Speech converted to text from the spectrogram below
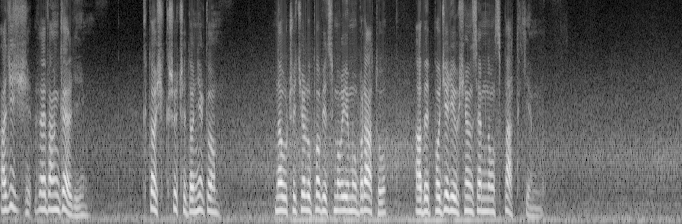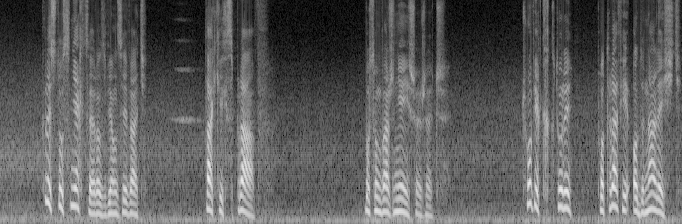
A dziś w Ewangelii ktoś krzyczy do niego: Nauczycielu, powiedz mojemu bratu, aby podzielił się ze mną spadkiem. Chrystus nie chce rozwiązywać takich spraw, bo są ważniejsze rzeczy. Człowiek, który potrafi odnaleźć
